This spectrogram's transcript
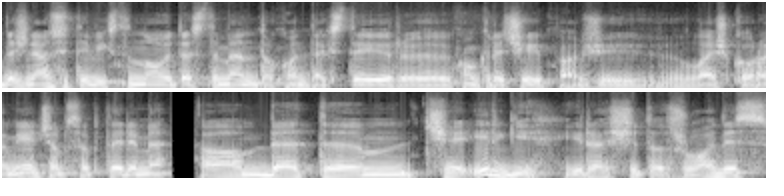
Dažniausiai tai vyksta Naujojo testamento kontekste ir e, konkrečiai, pavyzdžiui, laiško romiečiams aptarime. Bet čia irgi yra šitas žodis,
